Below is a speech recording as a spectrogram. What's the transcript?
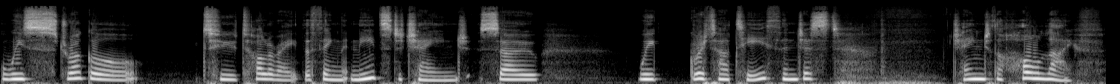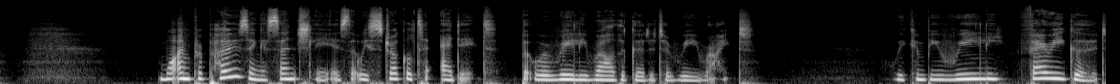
we struggle to tolerate the thing that needs to change, so we grit our teeth and just change the whole life. What I'm proposing essentially is that we struggle to edit, but we're really rather good at a rewrite. We can be really very good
